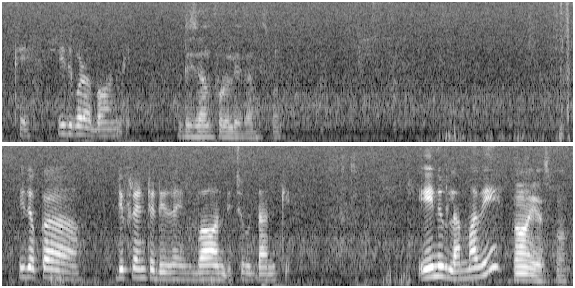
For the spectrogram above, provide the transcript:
Okay ఇది కూడా బాగుంది. Design full designs. ఇది ఒక డిఫరెంట్ డిజైన్ బాగుంది చూడడానికి. ఏనుగులు అమ్మవి yes ma'am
